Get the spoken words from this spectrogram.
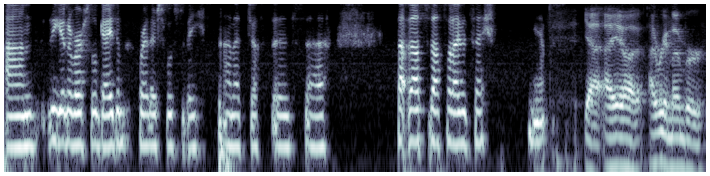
And the universe will guide them where they're supposed to be. And it just is uh, that, that's that's what i would say. Yeah. Yeah i uh, i remember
